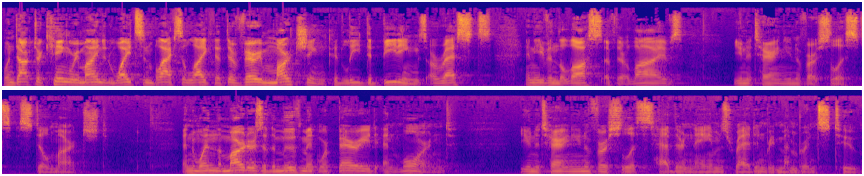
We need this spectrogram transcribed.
When Dr. King reminded whites and blacks alike that their very marching could lead to beatings, arrests, and even the loss of their lives, Unitarian Universalists still marched. And when the martyrs of the movement were buried and mourned, Unitarian Universalists had their names read in remembrance too.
